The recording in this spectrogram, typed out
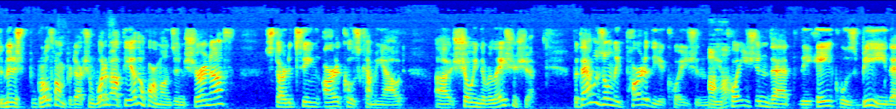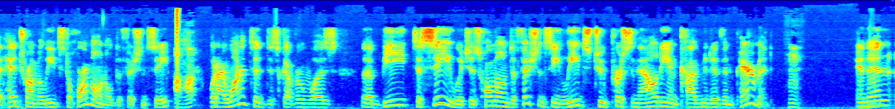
diminished growth hormone production, what about the other hormones? And sure enough, started seeing articles coming out uh, showing the relationship. But that was only part of the equation. The uh-huh. equation that the A equals B, that head trauma leads to hormonal deficiency. Uh-huh. What I wanted to discover was uh, B to C, which is hormone deficiency, leads to personality and cognitive impairment. Hmm. And mm-hmm. then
